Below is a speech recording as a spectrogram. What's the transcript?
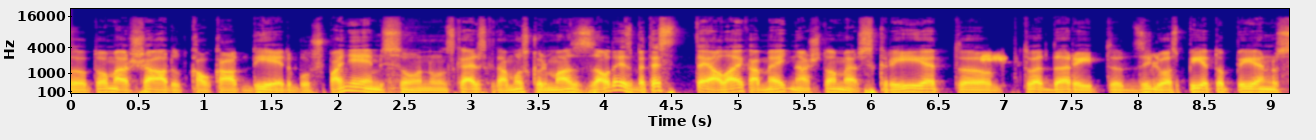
uh, tomēr šādu kaut kādu diētu būšu paņēmis un, un skaidrs, ka tā muskuļu māsa zaudēs, bet es tajā laikā mēģināšu tomēr skriet, uh, darīt dziļos pietupienus,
